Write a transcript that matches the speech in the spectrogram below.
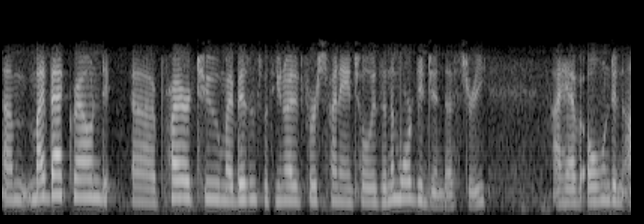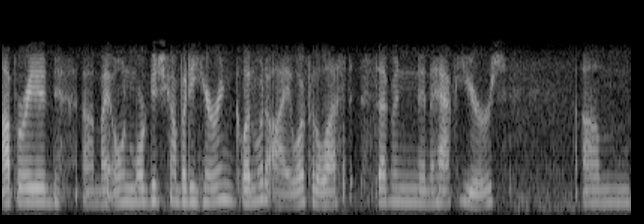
Um, my background uh, prior to my business with United First Financial is in the mortgage industry. I have owned and operated uh, my own mortgage company here in Glenwood, Iowa, for the last seven and a half years. Um,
